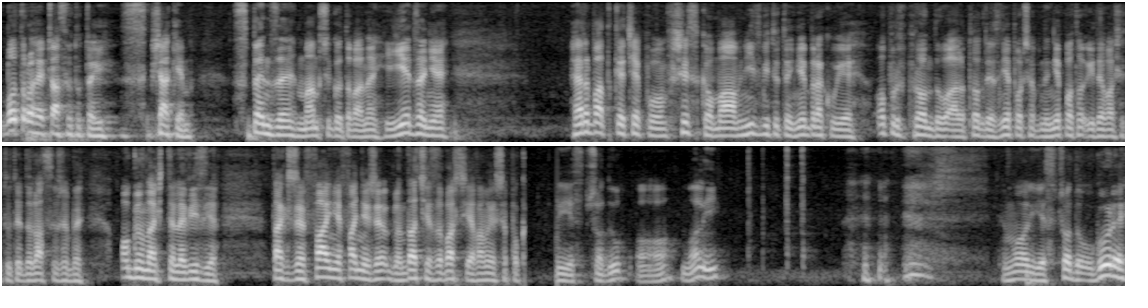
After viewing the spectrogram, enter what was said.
bo trochę czasu tutaj z psiakiem spędzę. Mam przygotowane jedzenie, herbatkę ciepłą, wszystko mam, nic mi tutaj nie brakuje, oprócz prądu, ale prąd jest niepotrzebny, nie po to idę właśnie tutaj do lasu, żeby oglądać telewizję. Także fajnie, fajnie, że oglądacie. Zobaczcie, ja wam jeszcze pokażę. Jest z przodu. O, Moli. Moli jest z przodu u góry.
